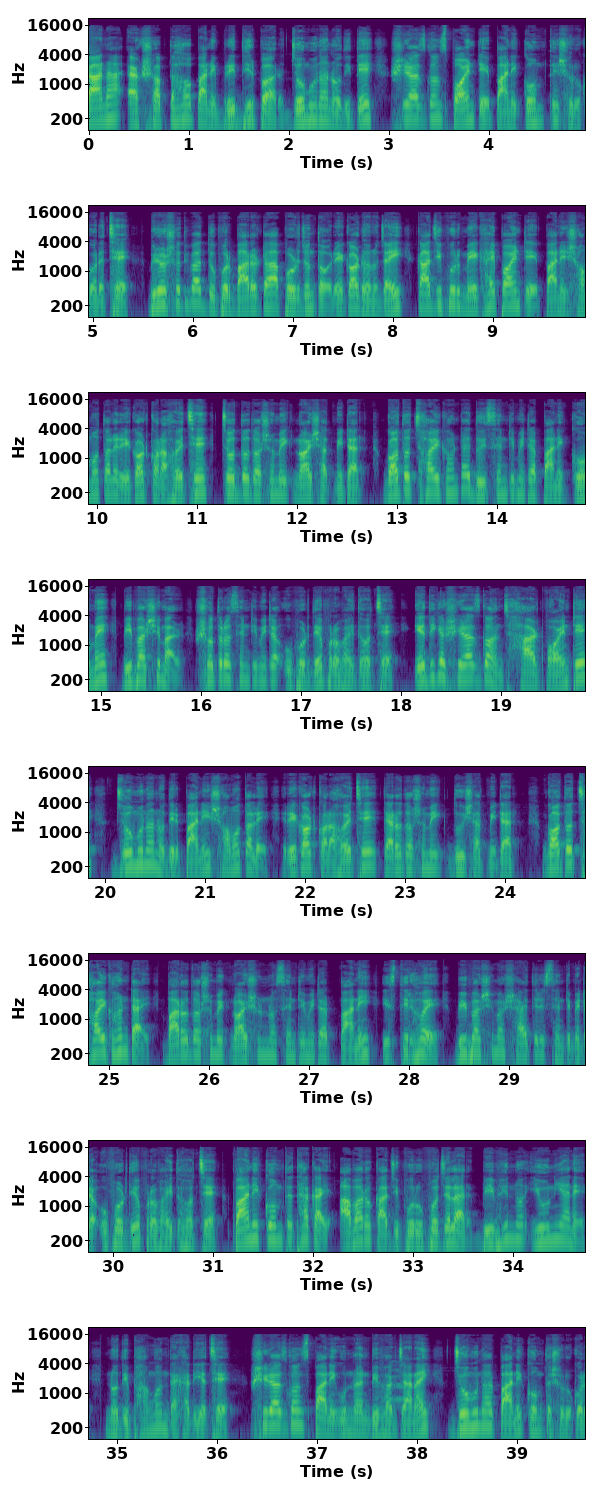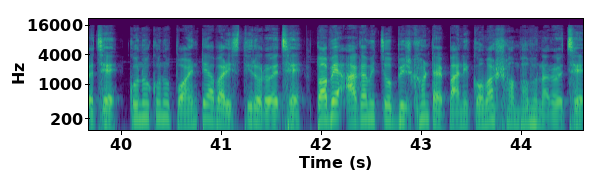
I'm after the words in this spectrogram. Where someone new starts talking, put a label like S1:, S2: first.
S1: টানা এক সপ্তাহ পানি বৃদ্ধির পর যমুনা নদীতে সিরাজগঞ্জ পয়েন্টে পানি কমতে শুরু করেছে। বৃহস্পতিবার দুপুর বারোটা পর্যন্ত রেকর্ড অনুযায়ী কাজীপুর মেঘাই পয়েন্টে পানির সমতলে রেকর্ড করা হয়েছে চোদ্দ দশমিক নয় সাত মিটার। গত ছয় ঘন্টায় দুই সেন্টিমিটার পানি কমে বিভাসীমার সতেরো সেন্টিমিটার উপর দিয়ে প্রবাহিত হচ্ছে। এদিকে সিরাজগঞ্জ হার্ড পয়েন্টে যমুনা নদীর পানি সমতলে রেকর্ড করা হয়েছে তেরো দশমিক দুই সাত মিটার। গত ছয় ঘন্টায় বারো দশমিক নয় শূন্য সেন্টিমিটার পানি স্থির হয়ে বিভাসীমার সাঁত্রিশ সেন্টিমিটার উপর দিয়ে প্রবাহিত হচ্ছে। পানি কমতে থাকায় আবারও কাজীপুর উপজেলার বিভিন্ন ইউনিয়নে নদী ভাঙন দেখা দিয়েছে। সিরাজগঞ্জ পানি উন্নয়ন বিভাগ জানায়, যমুনার পানি কমতে শুরু করেছে। কোনো কোনো পয়েন্টে আবার স্থিরও রয়েছে। তবে আগামী চব্বিশ ঘন্টায় পানি কমার সম্ভাবনা রয়েছে।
